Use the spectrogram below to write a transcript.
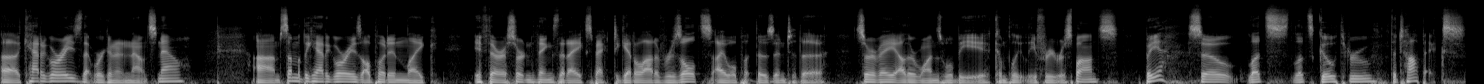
uh, categories that we're going to announce now. Um, some of the categories I'll put in like if there are certain things that I expect to get a lot of results, I will put those into the survey. Other ones will be completely free response. But yeah, so let's let's go through the topics.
